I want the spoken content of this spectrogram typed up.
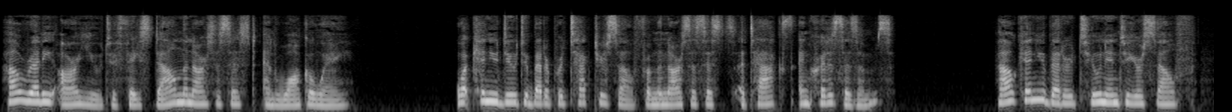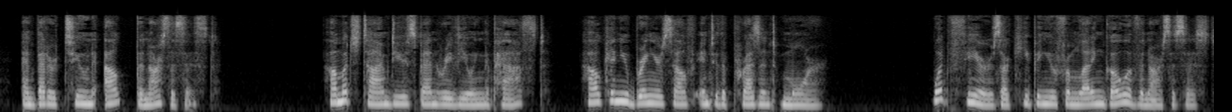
How ready are you to face down the narcissist and walk away? What can you do to better protect yourself from the narcissist's attacks and criticisms? How can you better tune into yourself and better tune out the narcissist? How much time do you spend reviewing the past? How can you bring yourself into the present more? What fears are keeping you from letting go of the narcissist?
